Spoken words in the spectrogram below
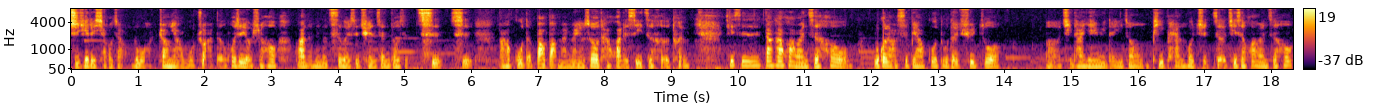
职业的小角落张牙舞爪的，或者有时候画的那个刺猬是全身都是刺刺，然后鼓得饱饱满满。有时候他画的是一只河豚。其实当他画完之后，如果老师不要过度的去做，呃，其他言语的一种批判或指责，其实画完之后，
